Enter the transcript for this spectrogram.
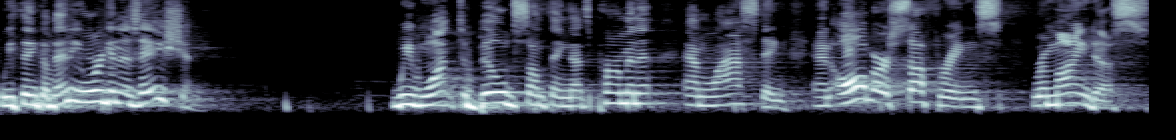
We think of any organization we want to build something that's permanent and lasting. And all of our sufferings remind us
